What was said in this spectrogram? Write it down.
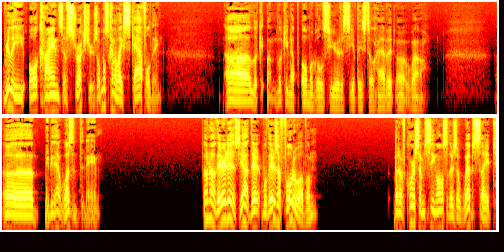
really all kinds of structures, almost kind of like scaffolding. Uh, look, I'm looking up Omegles here to see if they still have it. Oh wow. Uh, maybe that wasn't the name. Oh no, there it is. Yeah, there. Well, there's a photo of them. But of course, I'm seeing also there's a website,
